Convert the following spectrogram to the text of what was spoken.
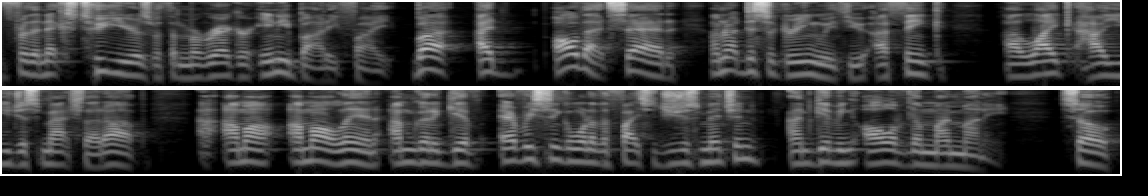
for the next two years with a McGregor anybody fight. But I, all that said, I'm not disagreeing with you. I think I like how you just match that up. I- I'm all, I'm all in. I'm going to give every single one of the fights that you just mentioned. I'm giving all of them my money. So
